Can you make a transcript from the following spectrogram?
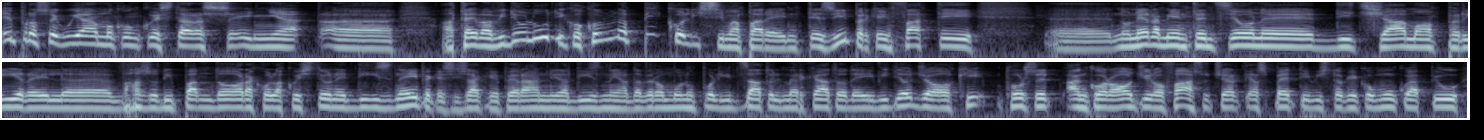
E proseguiamo con questa rassegna uh, a tema videoludico con una piccolissima parentesi, perché infatti eh, non era mia intenzione, diciamo, aprire il vaso di Pandora con la questione Disney, perché si sa che per anni la Disney ha davvero monopolizzato il mercato dei videogiochi, forse ancora oggi lo fa su certi aspetti, visto che comunque ha più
